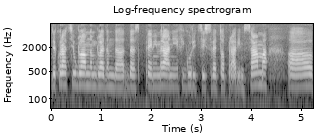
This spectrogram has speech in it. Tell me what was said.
Dekoraciju uglavnom gledam da, da spremim ranije figurice i sve to pravim sama. A,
